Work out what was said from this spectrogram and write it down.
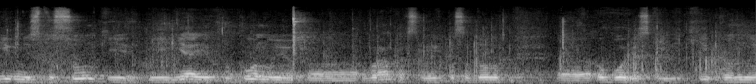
рівні стосунки, і я їх виконую е, в рамках своїх посадових е, обов'язків, які вони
